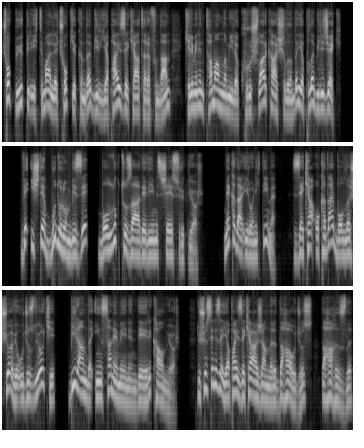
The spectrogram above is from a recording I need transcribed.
çok büyük bir ihtimalle çok yakında bir yapay zeka tarafından kelimenin tam anlamıyla kuruşlar karşılığında yapılabilecek. Ve işte bu durum bizi bolluk tuzağı dediğimiz şeye sürüklüyor. Ne kadar ironik değil mi? Zeka o kadar bollaşıyor ve ucuzluyor ki bir anda insan emeğinin değeri kalmıyor. Düşünsenize yapay zeka ajanları daha ucuz, daha hızlı,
